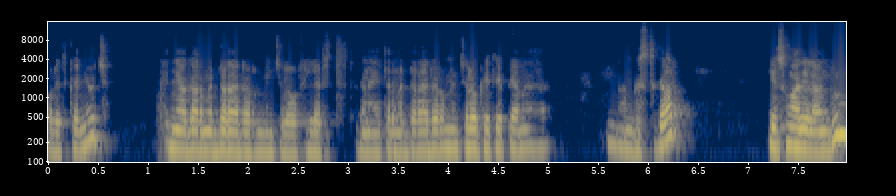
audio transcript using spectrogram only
ፖለቲከኞች ከኛ ጋር መደራደር የምንችለው ፊት ለፊት ተገናኝተን መደራደር የምንችለው ከኢትዮጵያ መንግስት ጋር የሶማሌላንዱን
